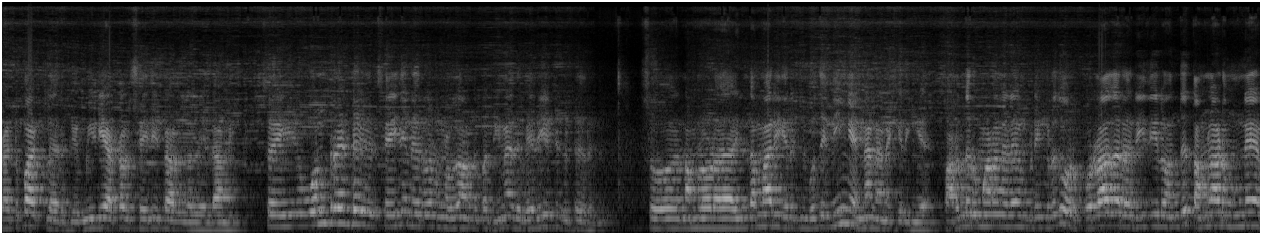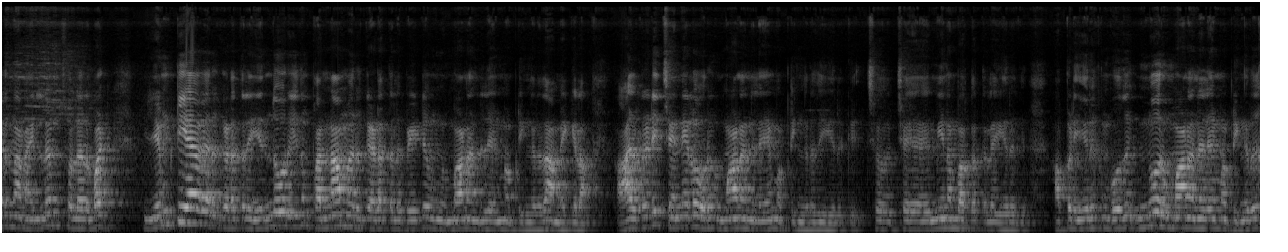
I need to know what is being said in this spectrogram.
கட்டுப்பாட்டில் இருக்குது மீடியாக்கள் செய்தித்தாள்கள் எல்லாமே. ஸோ ஒன்று ரெண்டு செய்தி நிறுவனங்கள் தான் வந்து பார்த்தீங்கன்னா அது வெளியிட்டுக்கிட்டு இருக்குது ஸோ நம்மளோட இந்த மாதிரி இருக்கும்போது நீங்கள் என்ன நினைக்கிறீங்க? பரந்தருமான நிலையம் அப்படிங்கிறது ஒரு பொருளாதார ரீதியில் வந்து தமிழ்நாடு முன்னேறும் நான் இல்லைன்னு சொல்லலை. பட் எம்டியாக இருக்க இடத்துல எந்த ஒரு இதுவும் பண்ணாமல் இருக்க இடத்துல போயிட்டு உங்கள் விமான நிலையம் அப்படிங்கிறத அமைக்கலாம். ஆல்ரெடி சென்னையில் ஒரு விமான நிலையம் அப்படிங்கிறது இருக்குது ஸோ செ மீனம்பாக்கத்தில் இருக்குது அப்படி இருக்கும்போது இன்னொரு விமான நிலையம் அப்படிங்கிறது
